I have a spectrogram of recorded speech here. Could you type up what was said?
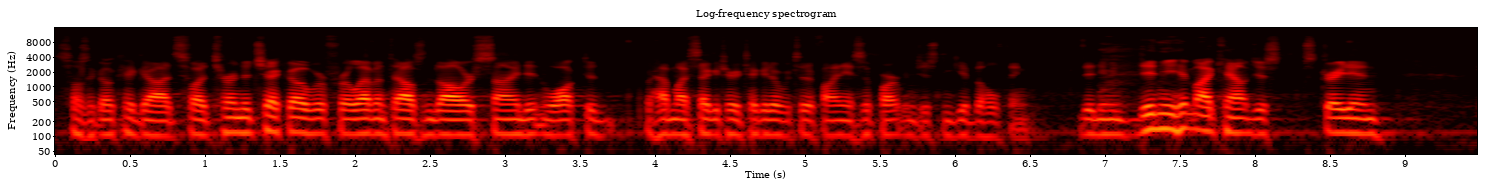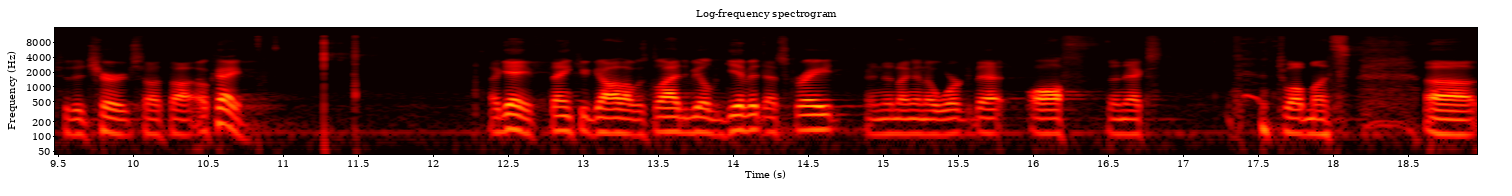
So I was like, okay, God. So I turned the check over for $11,000, signed it, and walked to have my secretary take it over to the finance department just to give the whole thing. Didn't even, didn't even hit my account, just straight in to the church. So I thought, okay, I gave. Thank you, God. I was glad to be able to give it. That's great. And then I'm going to work that off the next 12 months, uh,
